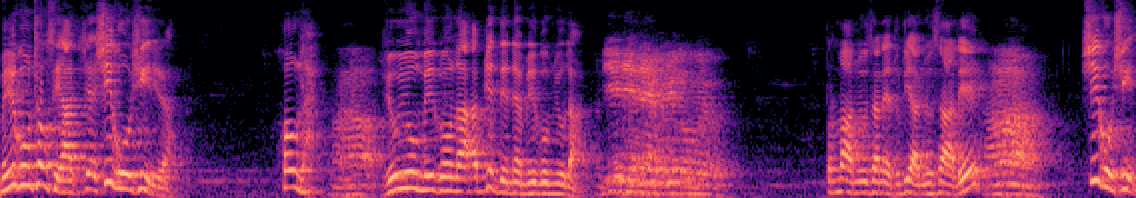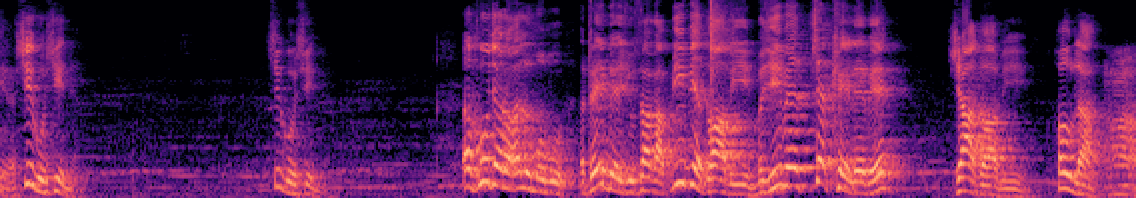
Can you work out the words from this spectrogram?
မေကုံထုတ်เสียရှိကိုရှိနေတာဟုတ်လား မှန် ရိုးရိုးမေကုံလားအပြစ်တင်တဲ့မေကုံမျိုးလား အပြည့်ပြည့်နဲ့ပြေလို့မျိုး ပထမမျိုးစားနဲ့ဒုတိယမျိုးစားလေ မှန် ရှိကိုရှိနေတာရှိကိုရှိနေတာရှိကိုရှိနေအခုကျတော့အဲ့လိုမဟုတ်ဘူးအတိတ်ပဲယူဆကပြီးပြတ်သွားပြီမရေးပဲချက်ခဲ့လဲပဲရသွားပြီဟုတ်လား မှန်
